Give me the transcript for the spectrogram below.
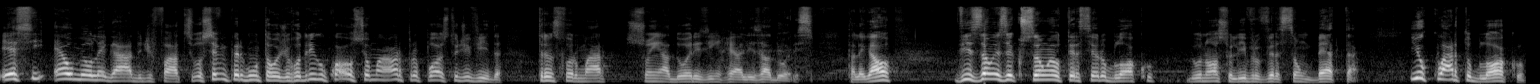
esse é o meu legado de fato. Se você me pergunta hoje, Rodrigo, qual é o seu maior propósito de vida? Transformar sonhadores em realizadores. Tá legal? Visão e execução é o terceiro bloco do nosso livro versão beta. E o quarto bloco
